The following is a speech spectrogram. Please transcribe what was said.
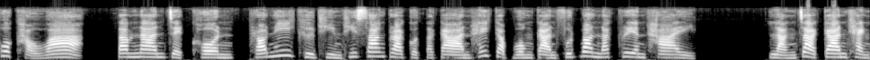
พวกเขาว่าตำนานเจ็ดคน เพราะนี่คือทีมที่สร้างปรากฏการณ์ให้กับวงการฟุตบอลนักเรียนไทย หลังจากการแข่ง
